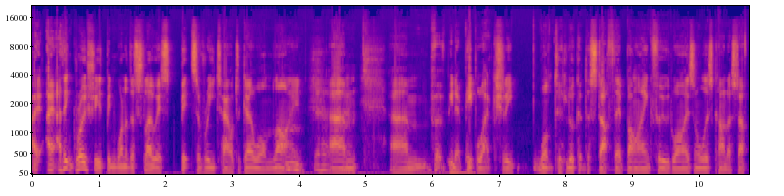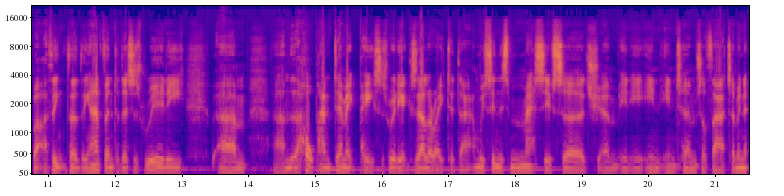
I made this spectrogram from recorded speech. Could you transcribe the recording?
I, I, think grocery has been one of the slowest bits of retail to go online. Mm, yeah, um, yeah. Um, for, you know, people actually want to look at the stuff they're buying food wise and all this kind of stuff. But I think that the advent of this has really, um, um, the whole pandemic piece has really accelerated that. And we've seen this massive surge um, in, in, in terms of that. I mean,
